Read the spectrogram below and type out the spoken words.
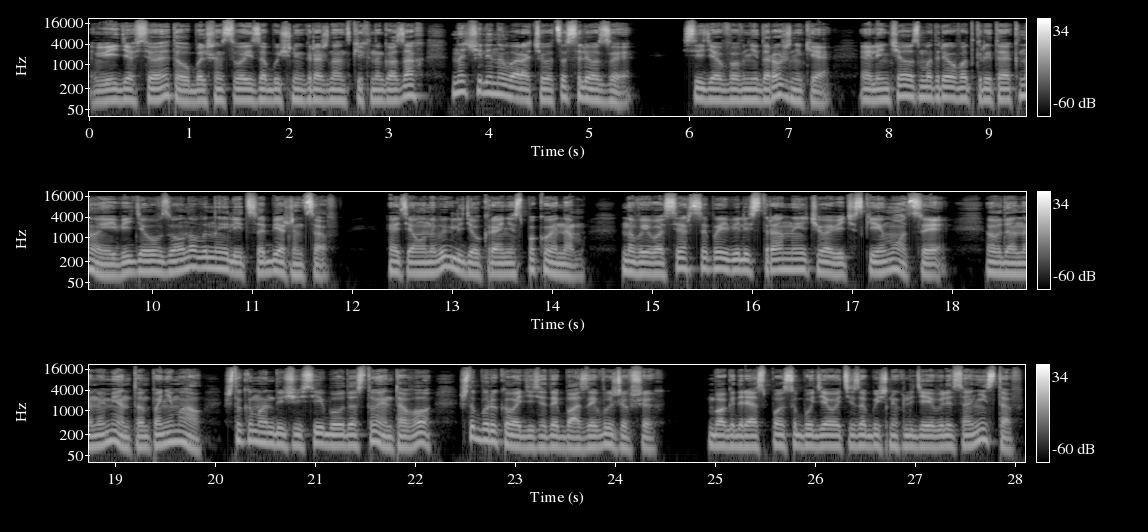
Видя все это, у большинства из обычных гражданских на глазах начали наворачиваться слезы. Сидя во внедорожнике, Элинчао смотрел в открытое окно и видел взволнованные лица беженцев. Хотя он и выглядел крайне спокойным, но в его сердце появились странные человеческие эмоции, в данный момент он понимал, что командующий Си был достоин того, чтобы руководить этой базой выживших. Благодаря способу делать из обычных людей эволюционистов,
